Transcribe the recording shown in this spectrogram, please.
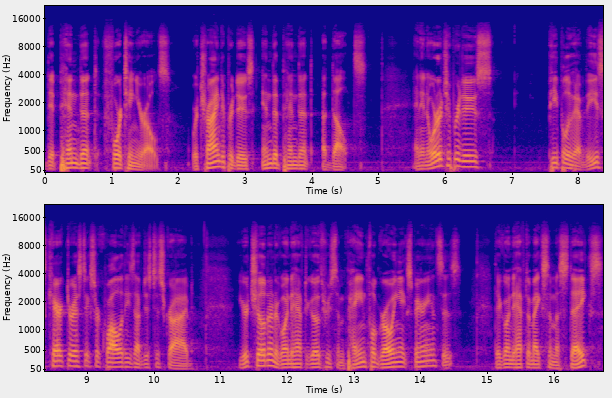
dependent 14 year olds. We're trying to produce independent adults. And in order to produce people who have these characteristics or qualities I've just described, your children are going to have to go through some painful growing experiences. They're going to have to make some mistakes.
